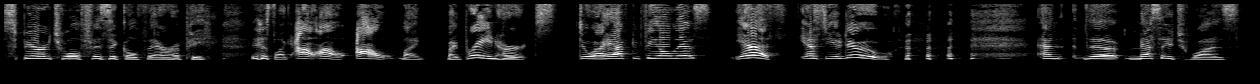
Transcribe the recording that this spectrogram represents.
spiritual physical therapy is like, ow, ow, ow, my, my brain hurts. Do I have to feel this? Yes, yes, you do. and the message was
